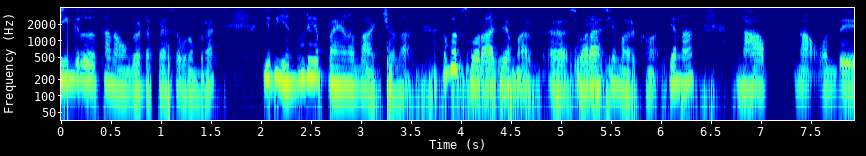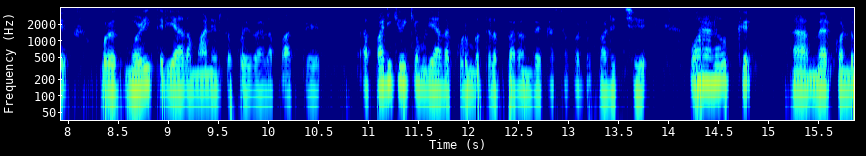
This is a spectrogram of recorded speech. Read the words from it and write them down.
அப்படிங்கிறத தான் நான் உங்கள்கிட்ட பேச விரும்புகிறேன் இது என்னுடைய பயணம் தான் ஆக்சுவலாக ரொம்ப சுவராஜ்யமாக இருக் சுவராசியமாக இருக்கும். ஏன்னா நான் நான் வந்து ஒரு மொழி தெரியாத மாநிலத்தை போய் வேலை பார்த்து படிக்க வைக்க முடியாத குடும்பத்தில் பிறந்து கஷ்டப்பட்டு படித்து ஓரளவுக்கு மேற்கொண்டு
